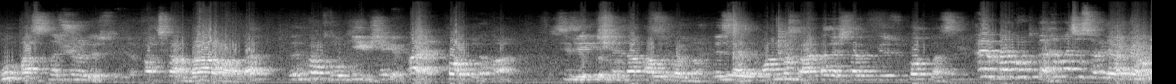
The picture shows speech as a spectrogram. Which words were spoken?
Bu aslında şunu gösteriyor. Açılan davada hukuki bir şey yok. Hayır, korkuluk var. Sizi işinizden alıkoymak vesaire. O anlamda arkadaşlarım gözü korkmasın. Hayır ben korkmak amaçlı Yok söylüyorum. yok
